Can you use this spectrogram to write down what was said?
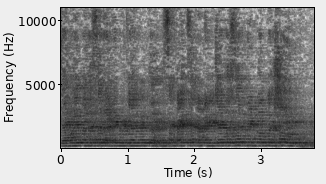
त्यामुळे मला सरांनी म्हटल्यानंतर मी सकाळी सरांना विचारलं सर मी तो कशावर बोलू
